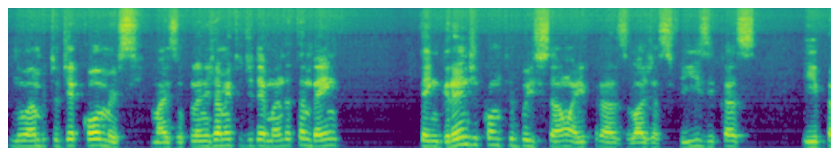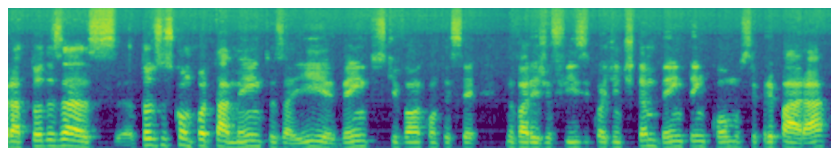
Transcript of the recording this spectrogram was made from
no âmbito de e-commerce, mas o planejamento de demanda também tem grande contribuição aí para as lojas físicas e para todas as todos os comportamentos aí, eventos que vão acontecer no varejo físico, a gente também tem como se preparar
